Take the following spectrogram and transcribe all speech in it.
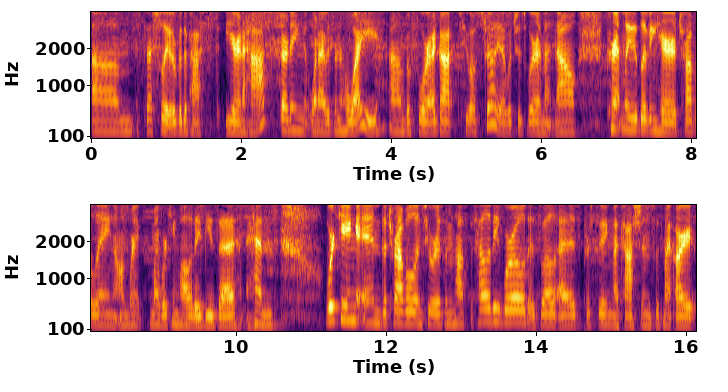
um, especially over the past year and a half, starting when I was in Hawaii um, before I got to Australia, which is where I'm at now. Currently living here, traveling on my, my working holiday visa, and working in the travel and tourism and hospitality world, as well as pursuing my passions with my art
